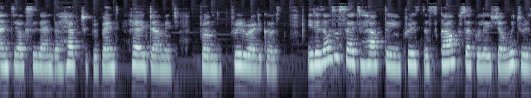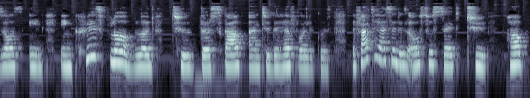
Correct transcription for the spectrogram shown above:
antioxidants that help to prevent hair damage from free radicals. It is also said to help to increase the scalp circulation, which results in increased flow of blood to the scalp and to the hair follicles. The fatty acid is also said to help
